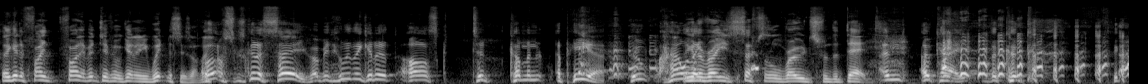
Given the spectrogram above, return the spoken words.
They're going to find, find it a bit difficult getting any witnesses, aren't they? Well, I was going to say. I mean, who are they going to ask to come and appear? Who? How They're are going to raise Cecil Rhodes from the dead. and okay, the, con-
